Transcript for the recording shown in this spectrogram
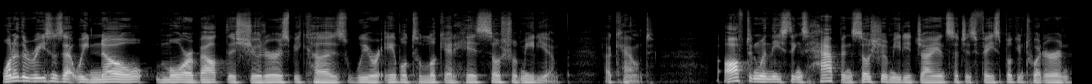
One of the reasons that we know more about this shooter is because we were able to look at his social media account. Often, when these things happen, social media giants such as Facebook and Twitter, and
